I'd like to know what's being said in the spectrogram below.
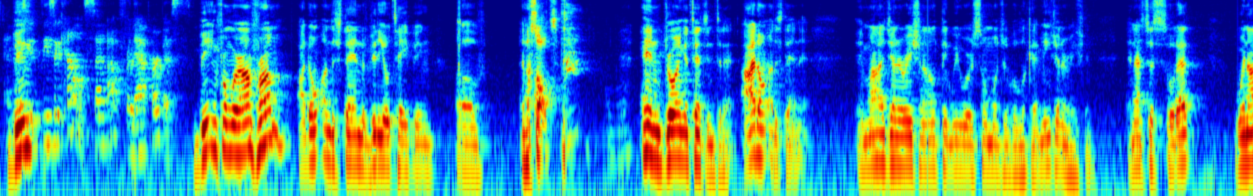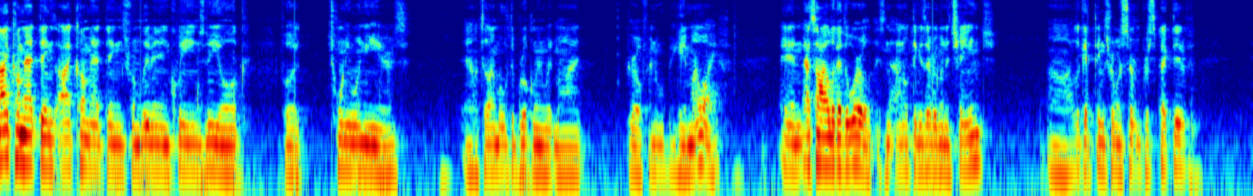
And being these accounts set up for that purpose. Being from where I'm from, I don't understand the videotaping of an assault and drawing attention to that. I don't understand that. In my generation, I don't think we were so much of a look at me generation. And that's just so that when I come at things, I come at things from living in Queens, New York for 21 years until I moved to Brooklyn with my girlfriend who became my wife. And that's how I look at the world. It's, I don't think it's ever going to change. Uh, I look at things from a certain perspective,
